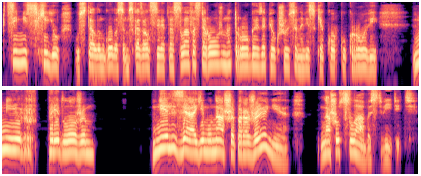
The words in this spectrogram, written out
Птимисхию, — усталым голосом сказал Святослав, осторожно трогая запекшуюся на виске корку крови. — Мир предложим. Нельзя ему наше поражение, нашу слабость видеть.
